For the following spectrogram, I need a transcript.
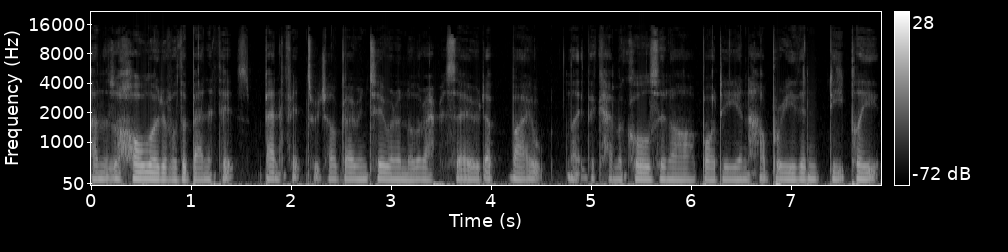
and there's a whole load of other benefits benefits which I'll go into in another episode about like the chemicals in our body and how breathing deeply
